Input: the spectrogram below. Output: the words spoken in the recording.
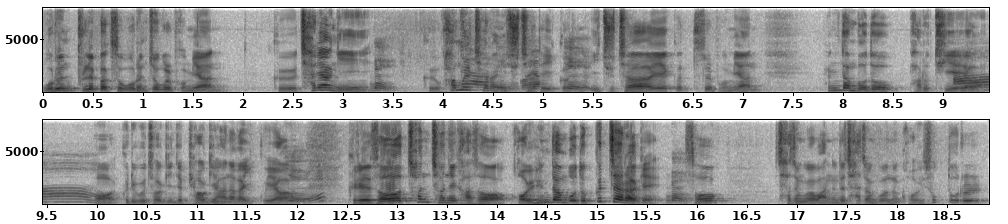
오른 블랙박스 오른쪽을 보면 그 차량이 네. 그 화물 차량이 주차돼? 있거든요. 예. 이 주차의 끝을 보면 횡단보도 바로 뒤에요. 아, 어 그리고 저기 이제 벽이 하나가 있고요. 예. 그래서 천천히 가서 거의 횡단보도 끝자락에서 네. 자전거가 왔는데 자전거는 거의 속도를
